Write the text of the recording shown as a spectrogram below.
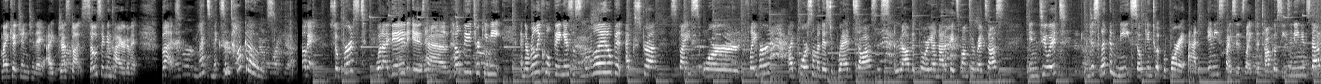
my kitchen today. I just got so sick and tired of it. But let's make some tacos. Okay, so first what I did is have healthy turkey meat and the really cool thing is this little bit extra spice or flavor. I pour some of this red sauce, this La Victoria, not a paid sponsor red sauce into it and just let the meat soak into it before I add any spices like the taco seasoning and stuff.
